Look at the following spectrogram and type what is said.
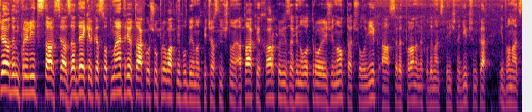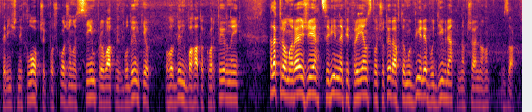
Ще один приліт стався за декілька сот метрів. Також у приватний будинок під час нічної атаки Харкові загинуло троє жінок та чоловік. А серед поранених 11-річна дівчинка і 12-річний хлопчик. Пошкоджено сім приватних будинків, один багатоквартирний, електромережі, цивільне підприємство, чотири автомобілі, будівля навчального закладу.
